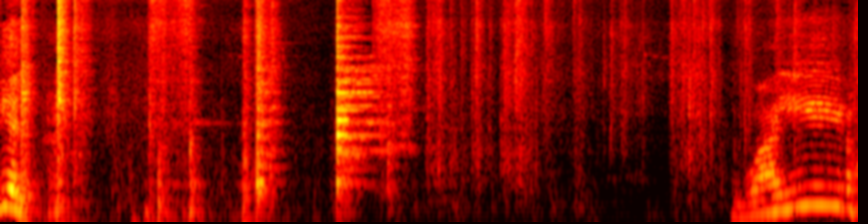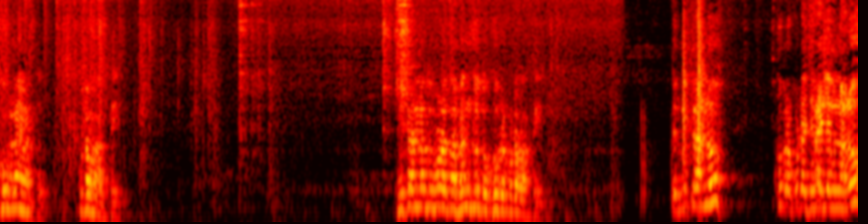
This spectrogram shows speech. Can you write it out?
तेल. वाई पण खूप नाही वाटतं. कुठं लागतंय? मित्रांनो तो थोडासा बंद करतो खोबरं कुठं लागते? तर मित्रांनो खोबरं कुठायचे राहिले म्हणून आलो.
